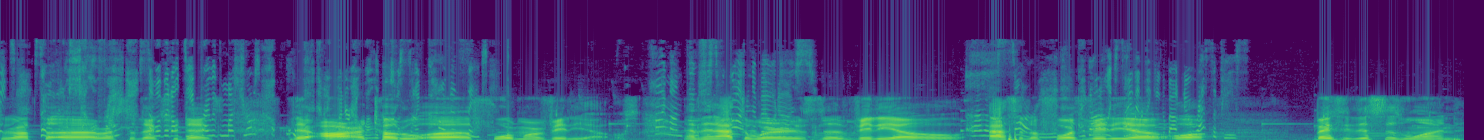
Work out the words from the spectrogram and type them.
throughout the uh, rest of the next few days. There are a total of four more videos. And then afterwards, the video, after the fourth video, or basically this is one,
